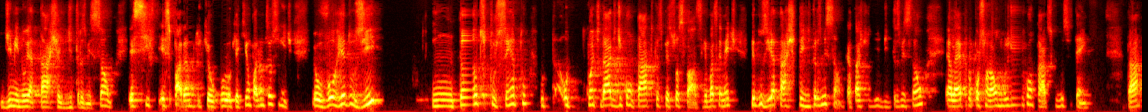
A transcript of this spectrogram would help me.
diminui a taxa de transmissão, esse, esse parâmetro que eu coloquei aqui é um parâmetro é o seguinte: eu vou reduzir em tantos por cento a quantidade de contato que as pessoas fazem, que é basicamente reduzir a taxa de transmissão. A taxa de, de transmissão ela é proporcional ao número de contatos que você tem. Tá?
